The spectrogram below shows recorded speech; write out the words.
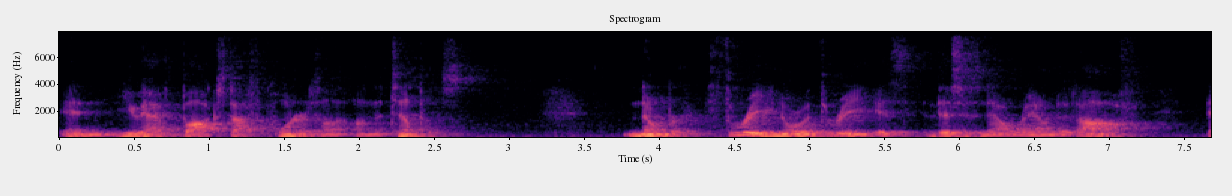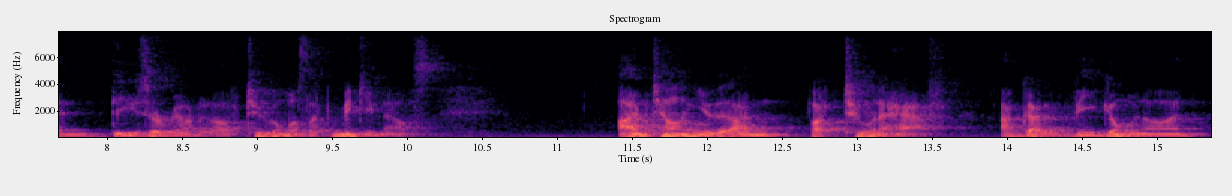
and you have boxed off corners on, on the temples. Number three, number 3, is this is now rounded off, and these are rounded off too, almost like Mickey Mouse. I'm telling you that I'm like two and a half. I've got a V going on,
